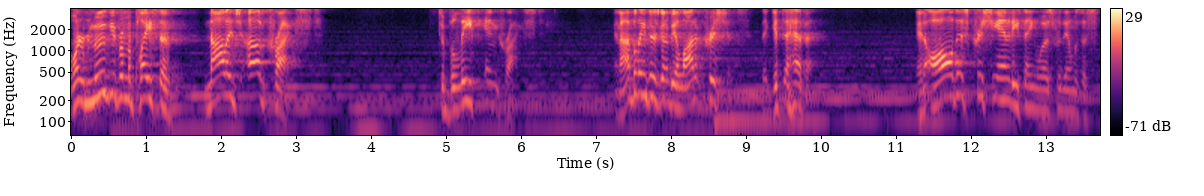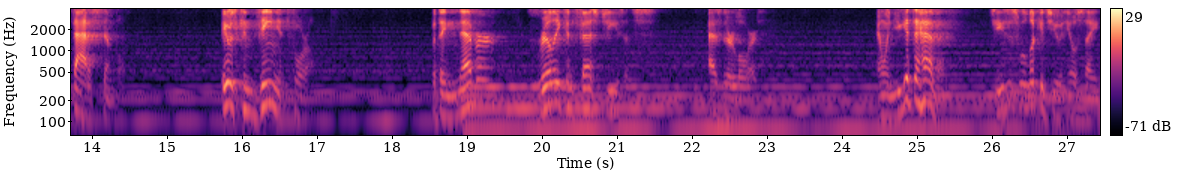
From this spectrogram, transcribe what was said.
I want to remove you from a place of knowledge of Christ to belief in Christ. And I believe there's going to be a lot of Christians that get to heaven and all this Christianity thing was for them was a status symbol. It was convenient for them but they never really confessed Jesus as their Lord. And when you get to heaven, Jesus will look at you and he'll say,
